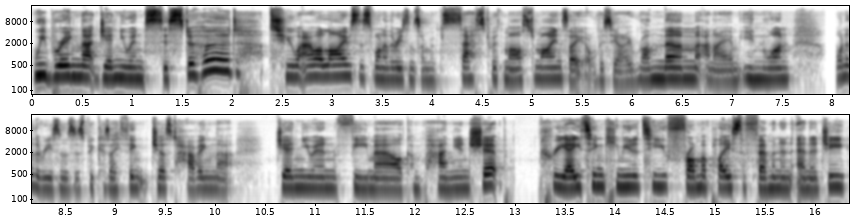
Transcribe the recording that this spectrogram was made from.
we bring that genuine sisterhood to our lives this is one of the reasons i'm obsessed with masterminds. Like obviously i run them and i am in one. One of the reasons is because i think just having that genuine female companionship creating community from a place of feminine energy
